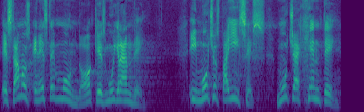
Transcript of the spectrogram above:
Estamos en este mundo que es muy grande y muchos países, mucha gente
